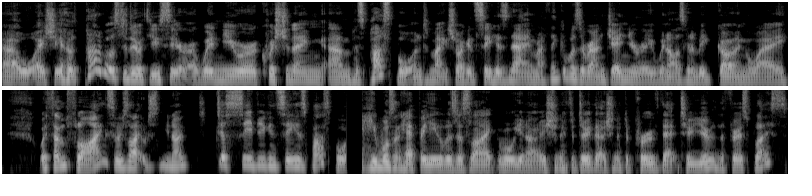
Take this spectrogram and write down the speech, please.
uh, well, actually, was, part of it was to do with you, Sarah, when you were questioning um, his passport and to make sure I could see his name. I think it was around January when I was going to be going away with him flying. So he's like, just, you know, just see if you can see his passport. He wasn't happy. He was just like, well, you know, you shouldn't have to do that. I shouldn't have to prove that to you in the first place.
